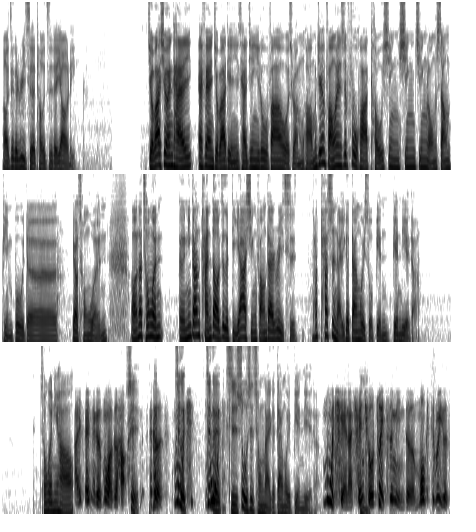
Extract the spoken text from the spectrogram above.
哦，这个 REITs 的投资的要领。九八新闻台 FM 九八点一财经一路发，我是阮木华。我们今天访问是富华投信新金融商品部的廖崇文哦。那崇文，呃，您刚谈到这个抵押型房贷 REITs，它它是哪一个单位所编编列的？崇文你好，哎哎，那个木华哥好，是那个这个这个指数是从哪个单位编列的？目前呢，全球最知名的 mortgage rate 的指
